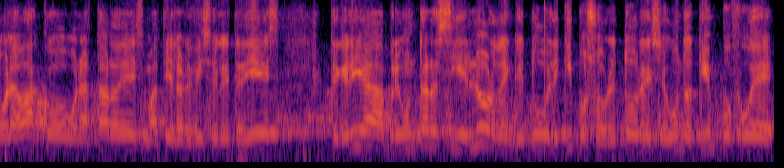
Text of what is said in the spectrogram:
Hola Vasco, tardes, Matías Loreficio LT10. Te quería preguntar si el orden que tuvo el equipo, sobre todo en el segundo tiempo, fue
